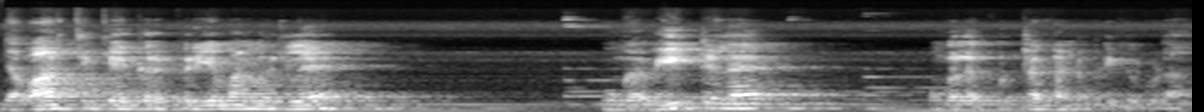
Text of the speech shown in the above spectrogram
இந்த வார்த்தை கேட்குற பிரியமானவர்களே உங்கள் வீட்டில் உங்களை குற்றம் கண்டுபிடிக்க கூடாது.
